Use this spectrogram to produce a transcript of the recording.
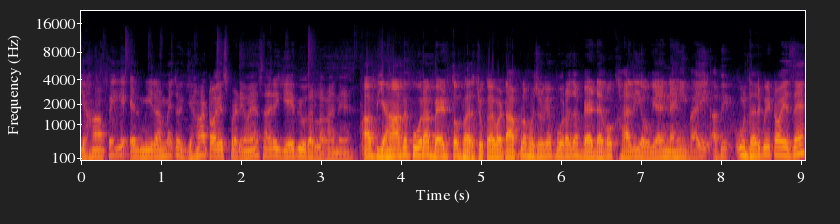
यहाँ पे ये एलमीरा में जो यहाँ टॉयज पड़े हुए हैं सारे ये भी उधर लगाने हैं। अब यहाँ पे पूरा बेड तो भर चुका है बट आप लोग सोच रहे हो कि पूरा जो बेड है वो खाली हो गया है। नहीं भाई अभी उधर भी टॉयज हैं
